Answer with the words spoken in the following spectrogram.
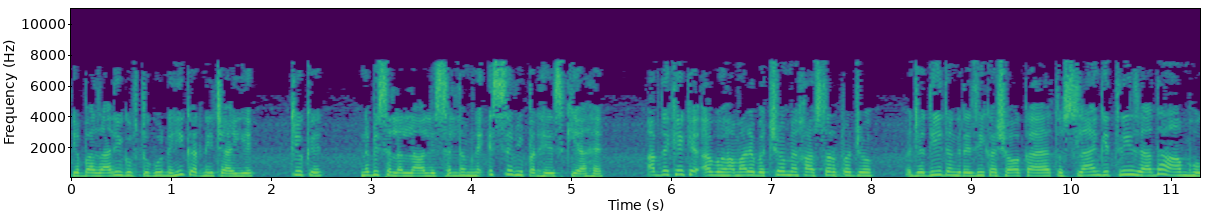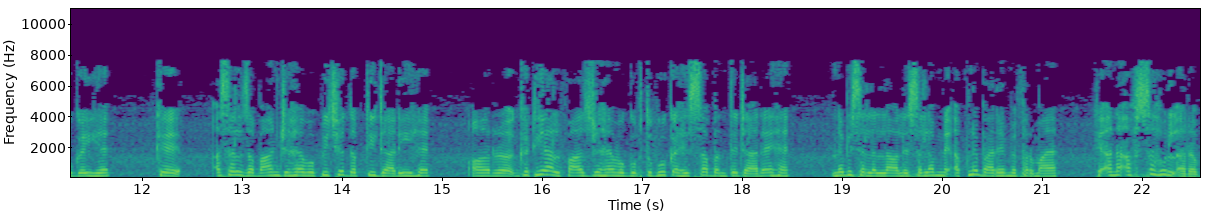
یا بازاری گفتگو نہیں کرنی چاہیے۔ کیونکہ نبی صلی اللہ علیہ وسلم نے اس سے بھی پرہیز کیا ہے۔ اب دیکھیں کہ اب ہمارے بچوں میں خاص طور پر جو جدید انگریزی کا شوق آیا تو سلینگ اتنی زیادہ عام ہو گئی ہے کہ اصل زبان جو ہے وہ پیچھے دبتی جا رہی ہے اور گٹیا الفاظ جو ہے وہ گفتگو کا حصہ بنتے جا رہے ہیں۔ نبی صلی اللہ علیہ وسلم نے اپنے بارے میں فرمایا کہ انا افسح العرب،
